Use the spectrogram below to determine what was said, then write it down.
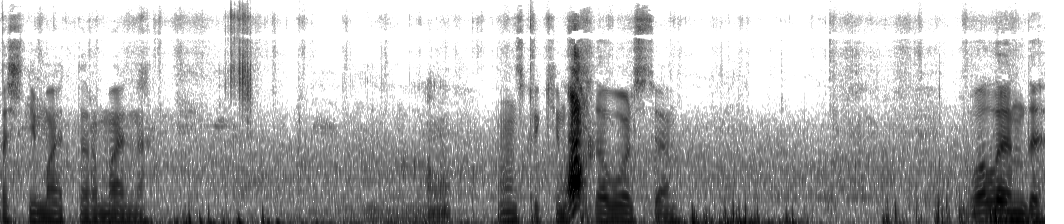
поснимать нормально. Он с каким с удовольствием. Валенды.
